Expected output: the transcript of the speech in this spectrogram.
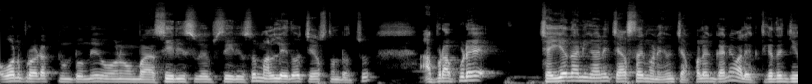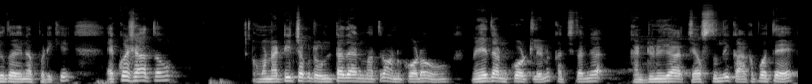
ఓన్ ప్రోడక్ట్ ఉంటుంది ఓన్ సిరీస్ వెబ్ సిరీస్ మళ్ళీ ఏదో చేస్తుండొచ్చు. అప్పుడప్పుడే చెయ్యదని కానీ చేస్తాయి మనం ఏం చెప్పలేం. కానీ వాళ్ళ వ్యక్తిగత జీవితం అయినప్పటికీ ఎక్కువ శాతం నటించి ఒకటి ఉంటుంది అని మాత్రం అనుకోవడం నేనైతే అనుకోవట్లేను. ఖచ్చితంగా కంటిన్యూగా చేస్తుంది. కాకపోతే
